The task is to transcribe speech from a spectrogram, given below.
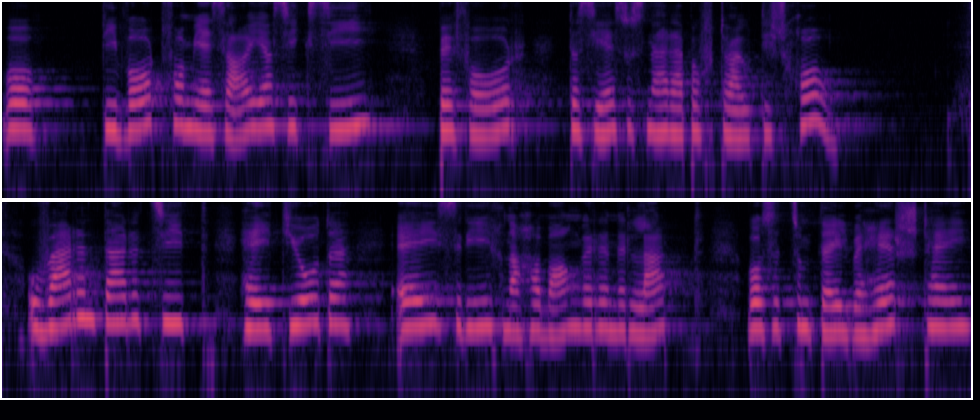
wo die Worte von Jesaja waren, bevor dass Jesus dann eben auf die Welt gekommen. Und während dieser Zeit haben die Juden ein Reich nach dem anderen erlebt, das sie zum Teil beherrscht haben,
